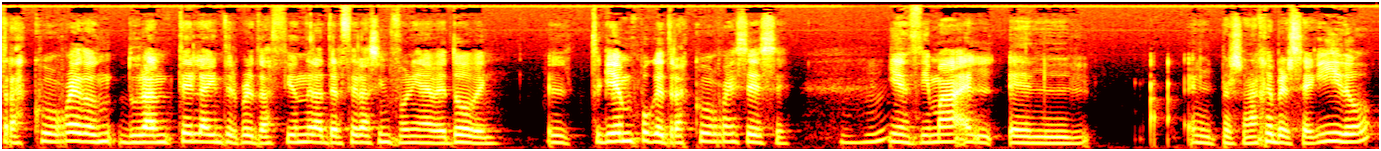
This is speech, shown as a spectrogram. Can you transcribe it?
transcurre durante la interpretación de la tercera sinfonía de Beethoven. El tiempo que transcurre es ese. Y encima el, el personaje perseguido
